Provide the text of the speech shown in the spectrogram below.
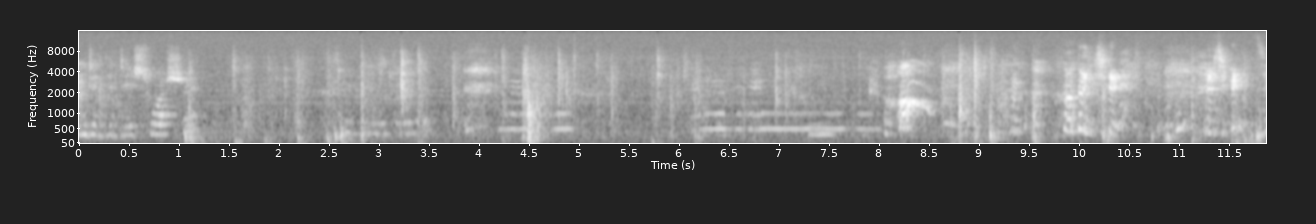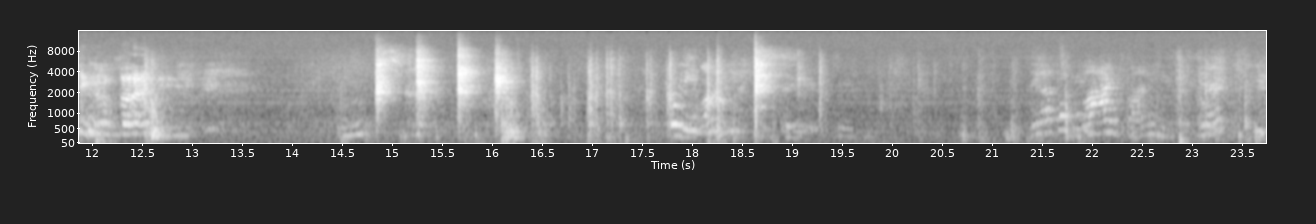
under the dishwasher. That's my bunny. You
